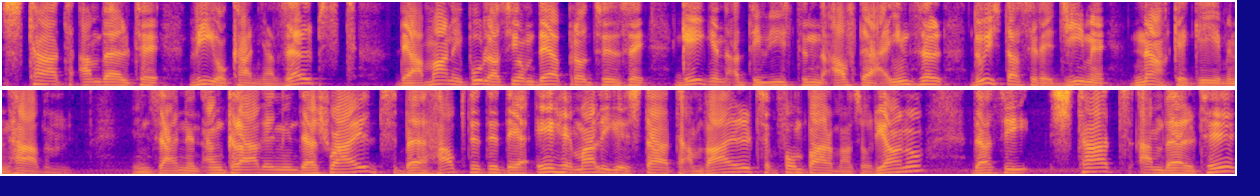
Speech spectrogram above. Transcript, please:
Staatsanwälte wie Ocaña selbst der Manipulation der Prozesse gegen Aktivisten auf der Insel durch das Regime nachgegeben haben. In seinen Anklagen in der Schweiz behauptete der ehemalige Staatsanwalt von Parma Soriano, dass die Staatsanwälte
